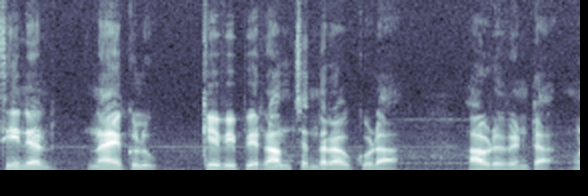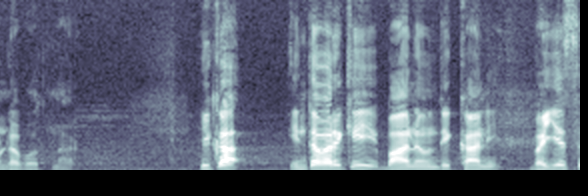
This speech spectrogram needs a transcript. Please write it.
సీనియర్ నాయకులు కేవీపీ రామచంద్రరావు కూడా ఆవిడ వెంట ఉండబోతున్నారు. ఇక ఇంతవరకు బాగానే ఉంది కానీ వైఎస్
